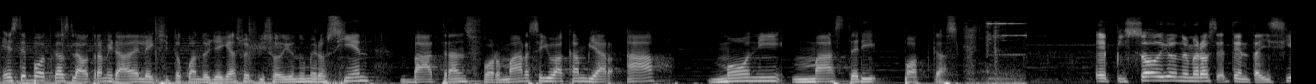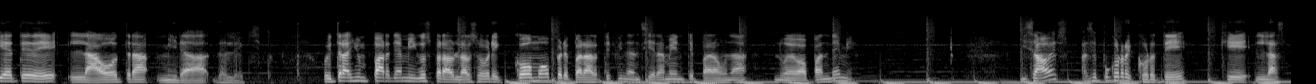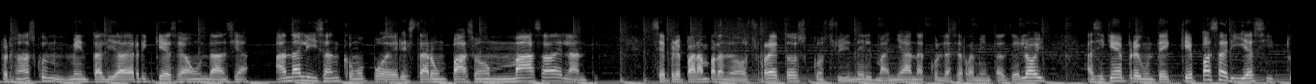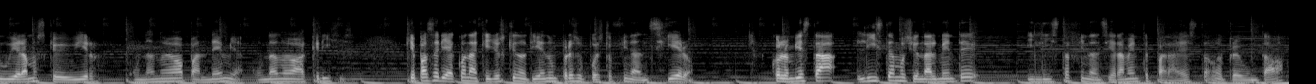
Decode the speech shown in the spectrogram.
Este podcast, La otra mirada del éxito, cuando llegue a su episodio número 100, va a transformarse y va a cambiar a Money Mastery Podcast. Episodio número 77 de La otra mirada del éxito. Hoy traje un par de amigos para hablar sobre cómo prepararte financieramente para una nueva pandemia. Y sabes, hace poco recordé que las personas con mentalidad de riqueza y abundancia analizan cómo poder estar un paso más adelante. Se preparan para nuevos retos, construyen el mañana con las herramientas del hoy. Así que me pregunté, ¿qué pasaría si tuviéramos que vivir una nueva pandemia, una nueva crisis? ¿Qué pasaría con aquellos que no tienen un presupuesto financiero? Colombia está lista emocionalmente y lista financieramente para esto, me preguntaba.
